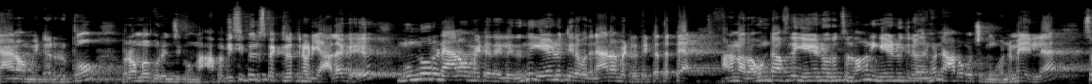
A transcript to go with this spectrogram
நேனோமீட்டர் இருக்கும். ரொம்ப புரிஞ்சுக்கோங்க. அப்ப விசிபிள் ஸ்பெக்ட்ரத்தினுடைய அழகு முந்நூறு நேனோமீட்டரில் இருந்து எழுநூத்தி இருபது நேனோமீட்டர் கிட்டத்தட்ட. ஆனா நான் ரவுண்ட் ஆஃப்ல எழுநூறுன்னு சொல்லுவாங்க. நீங்க எழுநூத்தி இருபது ஞாபகம் வச்சுக்கோங்க. ஒண்ணுமே இல்ல. சோ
